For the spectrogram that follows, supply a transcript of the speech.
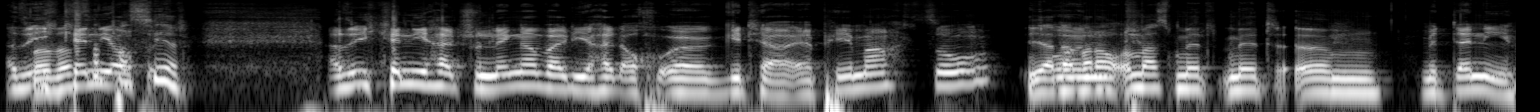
Also Aber ich was kenne die auch, passiert? Also ich kenne die halt schon länger, weil die halt auch äh, GTA RP macht, so. Ja, da war Und doch irgendwas mit mit ähm, Mit Danny.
